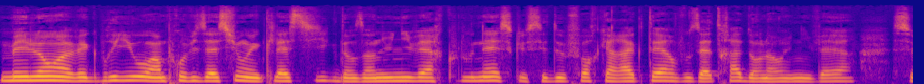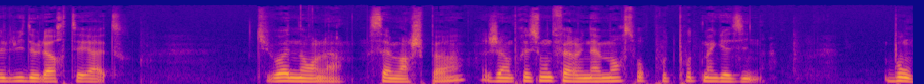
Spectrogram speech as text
Mêlant avec brio improvisation et classique dans un univers clownesque, ces deux forts caractères vous attrapent dans leur univers, celui de leur théâtre. Tu vois, non, là, ça marche pas. J'ai l'impression de faire une amorce pour Prout Prout Magazine. Bon,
